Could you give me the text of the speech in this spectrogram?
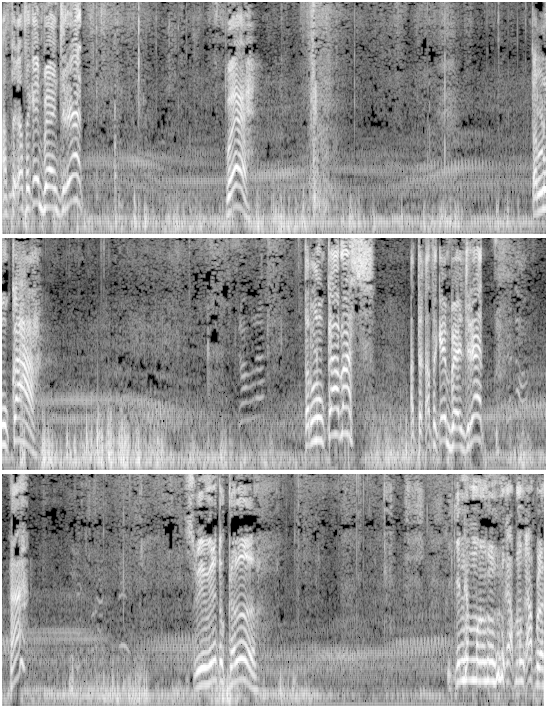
Atek-ateknya banjret. Beh. Terluka. Terluka, Mas. Atek-ateknya banjret. Hah? Swiwine tugel. Iki mengkap mengkap lho.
